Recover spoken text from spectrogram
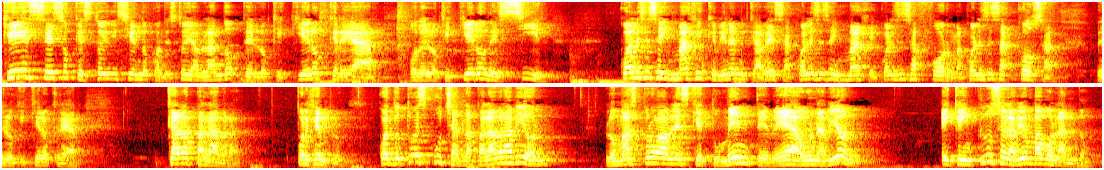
¿Qué es eso que estoy diciendo cuando estoy hablando de lo que quiero crear o de lo que quiero decir? ¿Cuál es esa imagen que viene a mi cabeza? ¿Cuál es esa imagen? ¿Cuál es esa forma? ¿Cuál es esa cosa de lo que quiero crear? Cada palabra. Por ejemplo, cuando tú escuchas la palabra avión, lo más probable es que tu mente vea un avión y que incluso el avión va volando.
